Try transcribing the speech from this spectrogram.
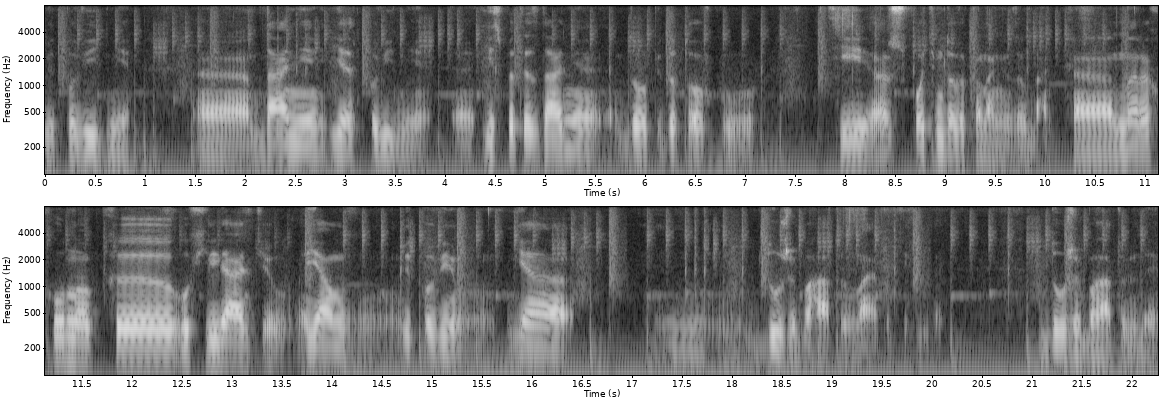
відповідні е, дані, є відповідні іспити здані до підготовку і аж потім до виконання завдань. Е, на рахунок е, ухилянтів я вам відповім, я дуже багато знаю таких людей. Дуже багато людей.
